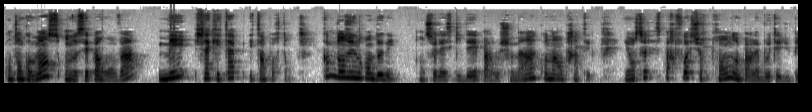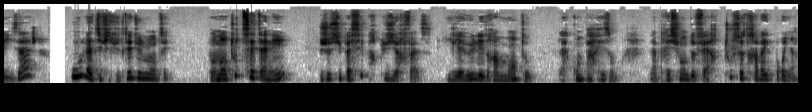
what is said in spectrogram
Quand on commence, on ne sait pas où on va, mais chaque étape est importante. Comme dans une randonnée, on se laisse guider par le chemin qu'on a emprunté, et on se laisse parfois surprendre par la beauté du paysage ou la difficulté d'une montée. Pendant toute cette année, je suis passée par plusieurs phases. Il y a eu les drames mentaux, la comparaison, l'impression de faire tout ce travail pour rien,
